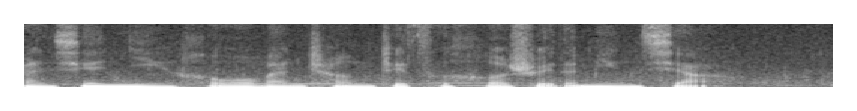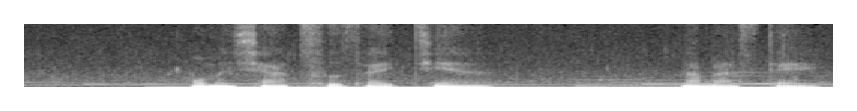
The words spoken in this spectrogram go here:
感谢你和我完成这次河水的冥想。我们下次再见，Namaste。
